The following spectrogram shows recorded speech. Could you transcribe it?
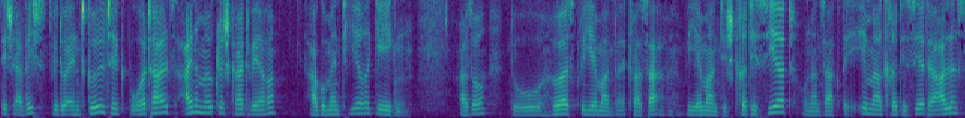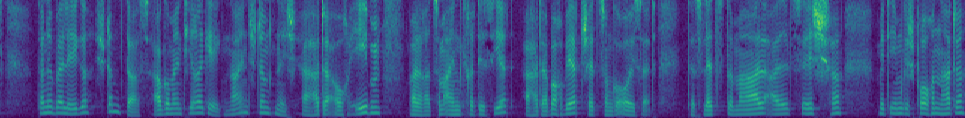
dich erwischst, wie du endgültig beurteilst, eine Möglichkeit wäre, argumentiere gegen. Also, du hörst, wie jemand etwas, wie jemand dich kritisiert und dann sagst du, immer kritisiert er alles, dann überlege, stimmt das? Argumentiere gegen. Nein, stimmt nicht. Er hatte auch eben, weil er zum einen kritisiert, er hat aber auch Wertschätzung geäußert. Das letzte Mal, als ich mit ihm gesprochen hatte,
